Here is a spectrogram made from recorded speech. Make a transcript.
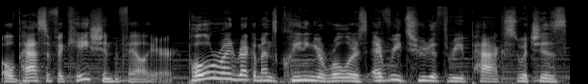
opacification failure. Polaroid recommends cleaning your rollers every two to three packs, which is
